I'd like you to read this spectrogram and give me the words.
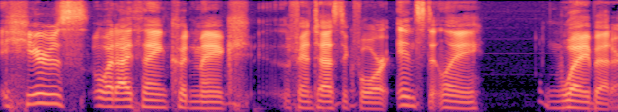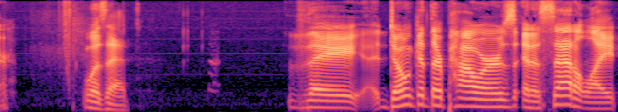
Here's what I think could make Fantastic Four instantly way better. was that? They don't get their powers in a satellite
